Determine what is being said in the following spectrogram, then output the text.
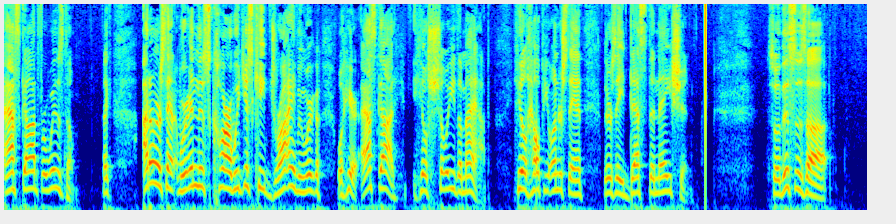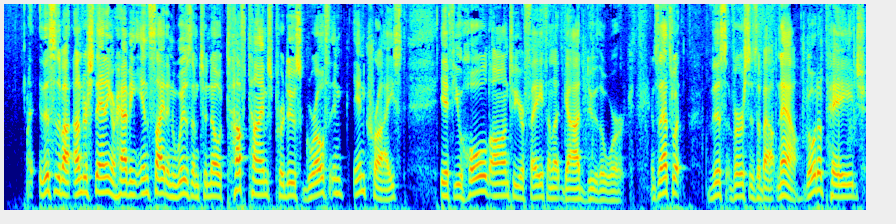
ask God for wisdom. Like, I don't understand. We're in this car, we just keep driving. We're go- well, here, ask God. He'll show you the map, He'll help you understand there's a destination. So this is uh, this is about understanding or having insight and wisdom to know tough times produce growth in, in Christ if you hold on to your faith and let God do the work. And so that's what this verse is about. Now, go to page,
